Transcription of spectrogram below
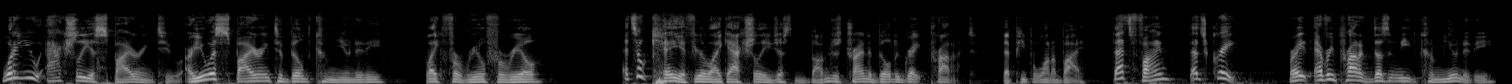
what are you actually aspiring to? Are you aspiring to build community? Like for real, for real? It's okay if you're like actually just, I'm just trying to build a great product that people want to buy. That's fine. That's great, right? Every product doesn't need community,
